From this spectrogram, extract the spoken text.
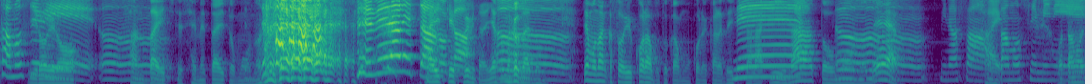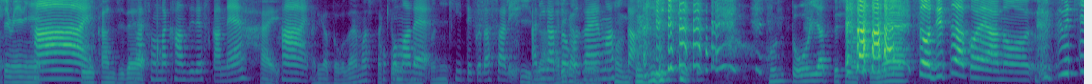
楽しみ。いろいろうんうん。3対1で攻めたいと思うので。攻められちゃうのか。対決みたいないやそんなことないと思う。うんでもなんかそういうコラボとかもこれからできたらいいなと思うので、ねうんうん。うん皆さん、はい。お楽しみに。お楽しみに。っていうはい感じで、まあ、そんな感じですかね。はい、はい。ありがとうございましたここまで聞いてくださりありがとうございました 本当追いやってしまってね。そう実はこれあのううちで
